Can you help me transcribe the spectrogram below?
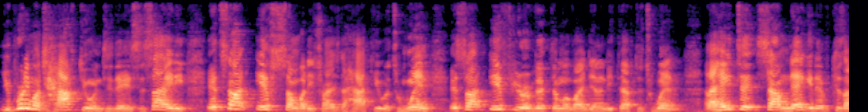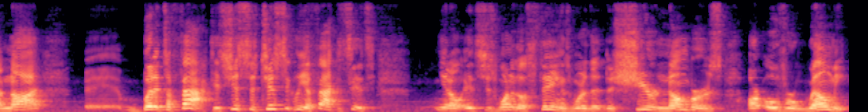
you pretty much have to in today's society. It's not if somebody tries to hack you, it's when. It's not if you're a victim of identity theft, it's when. And I hate to sound negative because I'm not, eh, but it's a fact. It's just statistically a fact. It's, it's you know, it's just one of those things where the, the sheer numbers are overwhelming.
